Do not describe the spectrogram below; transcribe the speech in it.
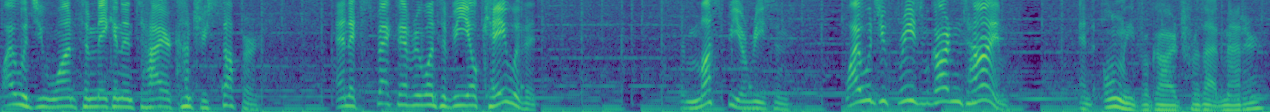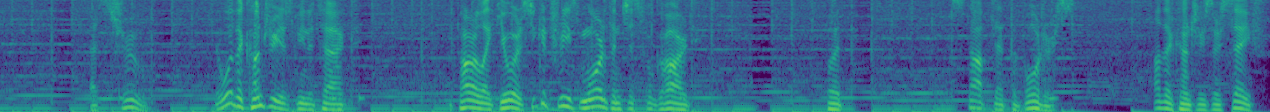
Why would you want to make an entire country suffer and expect everyone to be okay with it? There must be a reason. Why would you freeze Vaugarde in time? And only Vaugarde for that matter. That's true. No other country has been attacked. Power like yours, you could freeze more than just Vaugarde. But stopped at the borders. Other countries are safe.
